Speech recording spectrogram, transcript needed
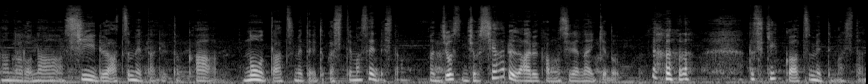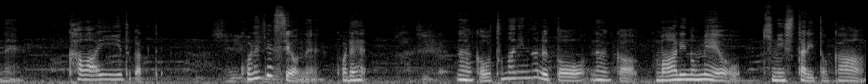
なんだろうなシール集めたりとかノート集めたりとかしてませんでした、まあ、女女子あるあるかもしれないけど。私結構集めてましたね。可愛いとかって。これですよね。これ。なんか大人になるとなんか周りの目を気にしたりとか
